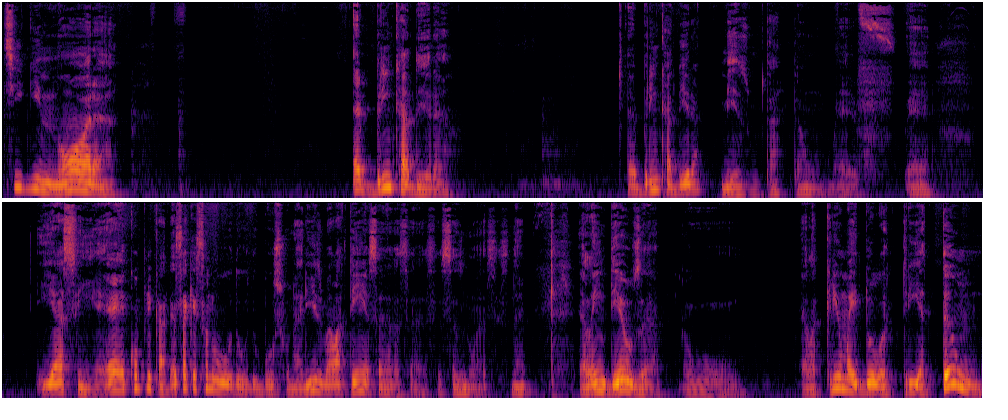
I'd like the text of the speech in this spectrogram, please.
te ignora é brincadeira. É brincadeira mesmo, tá? Então, é, é e é assim, é complicado. Essa questão do, do, do bolsonarismo, ela tem essa, essa, essas nuances, né? Ela endeusa o, ela cria uma idolatria tão,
